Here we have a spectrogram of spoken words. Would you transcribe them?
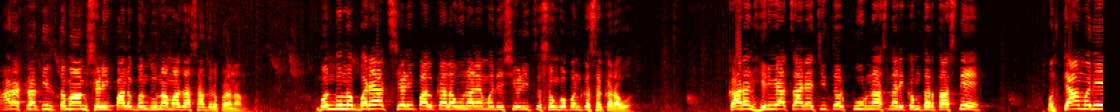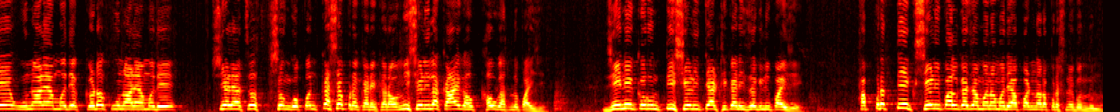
महाराष्ट्रातील तमाम शेळी पालक बंधूंना माझा सादर प्रणाम. बंधूंना बऱ्याच शेळी पालकाला उन्हाळ्यामध्ये शेळीचं संगोपन कसं करावं? कारण हिरव्या चाऱ्याची तर पूर्ण असणारी कमतरता असते. मग त्यामध्ये उन्हाळ्यामध्ये कडक उन्हाळ्यामध्ये शेळ्याचं संगोपन कशा प्रकारे करावं? मी शेळीला काय घाऊ खाऊ घातलं पाहिजे? जेणेकरून ती शेळी त्या ठिकाणी जगली पाहिजे? हा प्रत्येक शेळी पालकाच्या मनामध्ये हा पडणारा प्रश्न आहे बंधूंनो.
